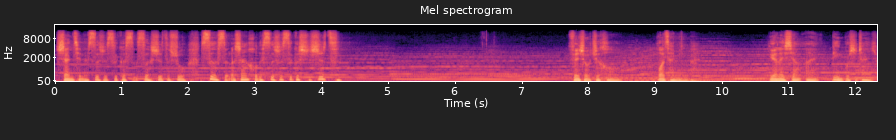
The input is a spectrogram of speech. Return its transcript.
山前的四十四棵死色柿子树，涩死了山后的四十四个石狮子。分手之后，我才明白，原来相爱并不是占有，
